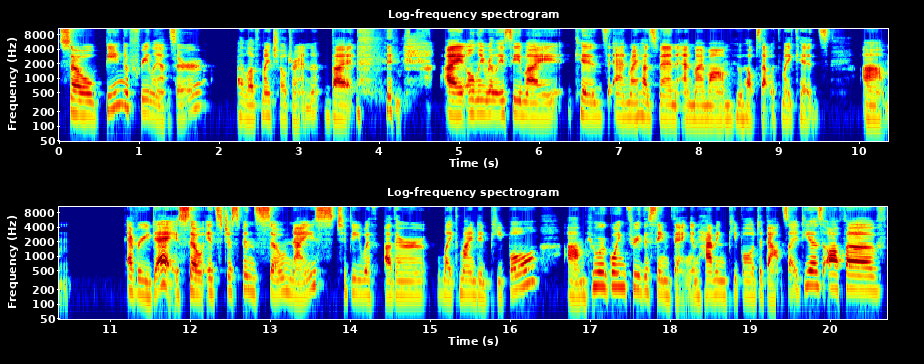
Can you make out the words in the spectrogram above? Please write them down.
So, being a freelancer, I love my children, but mm. I only really see my kids and my husband and my mom who helps out with my kids um, every day. So it's just been so nice to be with other like minded people um, who are going through the same thing and having people to bounce ideas off of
